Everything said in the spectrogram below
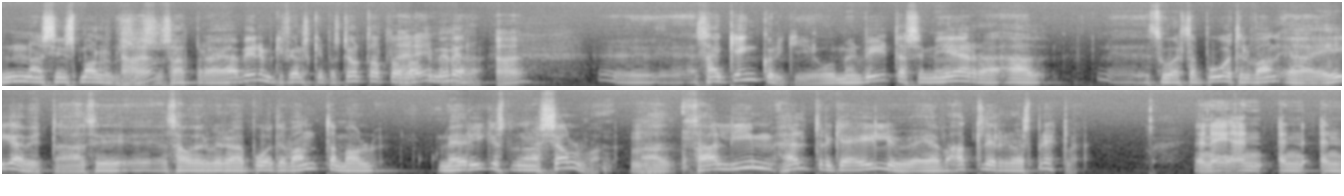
innan síns málum og sagt bara að við erum ekki fjölskipa stjórnvald og Nei, látið mig vera já, já. uh, það gengur ekki og menn vita sem er að uh, þú ert að búa til vand, eða eiga að vita að uh, þá er verið að búa til vandamál með ríkistundina sjálfa Mm. að það lím heldur ekki að eilífu ef allir eru að sprikla Nei, en, en, en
